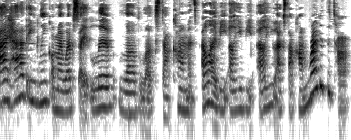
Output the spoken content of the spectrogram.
I have a link on my website, livluvlux.com. That's L I V L U V L U X.com, right at the top.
